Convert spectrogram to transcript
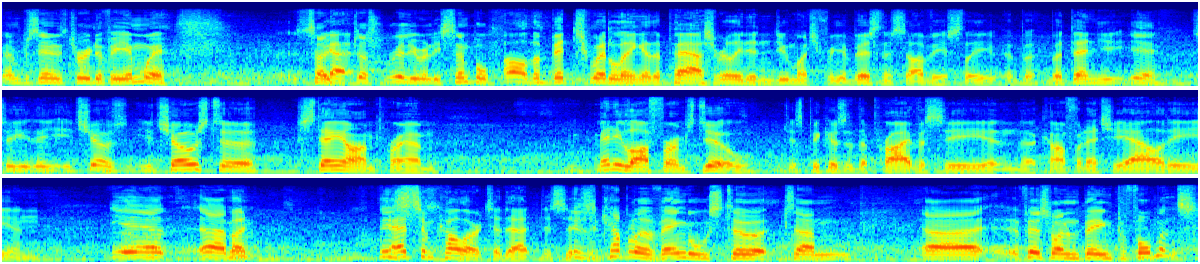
and presented through to VMware. So yeah. just really, really simple. Oh, the bit twiddling of the past really didn't do much for your business, obviously. But but then you yeah. So you, you chose you chose to stay on prem. Many law firms do, just because of the privacy and the confidentiality and. Yeah, uh, um, but add some color to that decision. There's a couple of angles to it. Um, uh, first one being performance.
